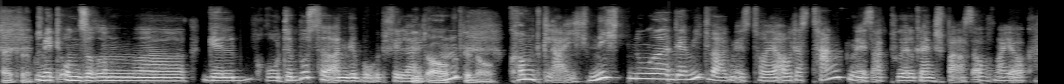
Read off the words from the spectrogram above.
Exakt. mit unserem äh, gelb-rote Busse-Angebot vielleicht. Auch, hm? genau. Kommt gleich. Nicht nur der Mietwagen ist teuer, auch das Tanken ist aktuell kein Spaß auf Mallorca.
